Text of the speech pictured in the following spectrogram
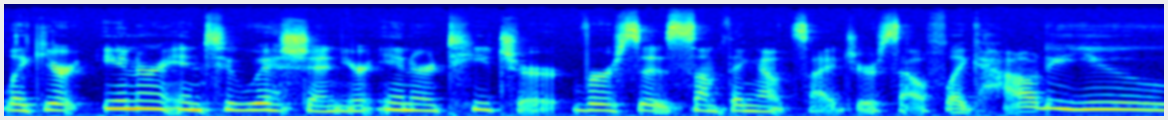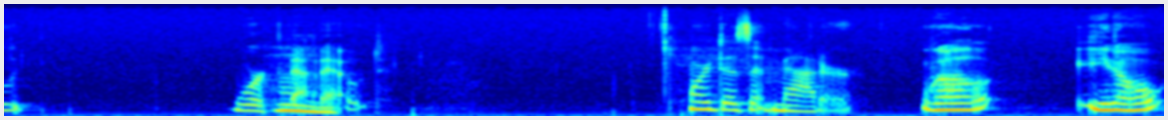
Like your inner intuition, your inner teacher versus something outside yourself. Like, how do you work that hmm. out? Or does it matter? Well, you know,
